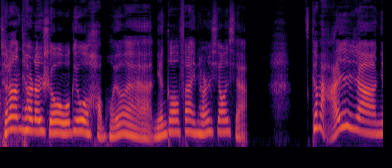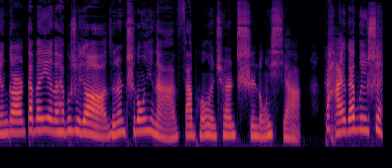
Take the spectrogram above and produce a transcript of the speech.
前两天的时候，我给我好朋友哎年糕发了一条消息。干嘛这是年糕？大半夜的还不睡觉，在那吃东西呢？发朋友圈吃东西啊？干啥呀？该不给你睡？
